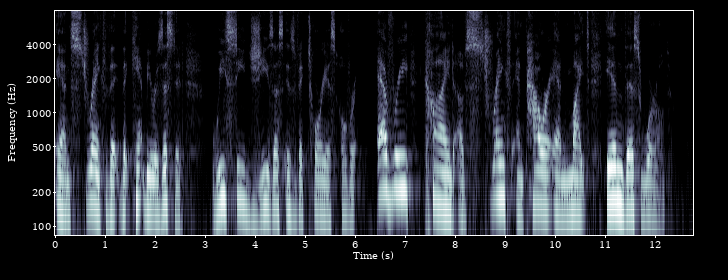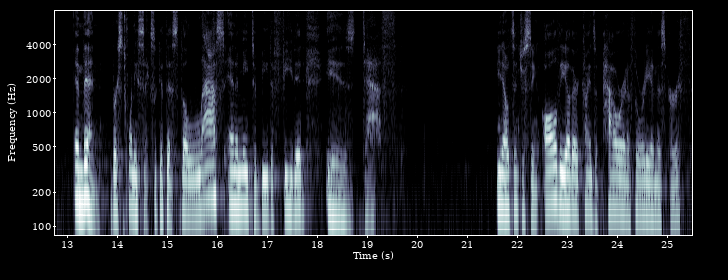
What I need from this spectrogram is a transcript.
and strength that, that can't be resisted. We see Jesus is victorious over every kind of strength and power and might in this world. And then, verse 26, look at this. The last enemy to be defeated is death. You know, it's interesting. All the other kinds of power and authority in this earth,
